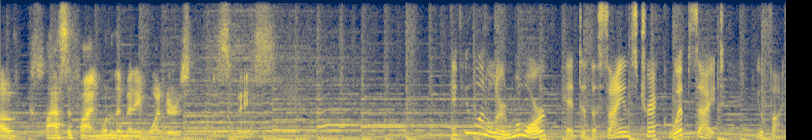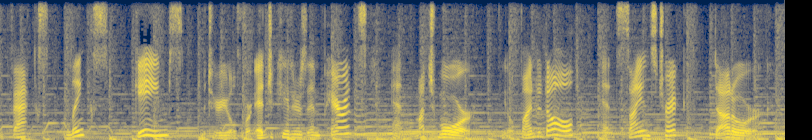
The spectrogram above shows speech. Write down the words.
of classifying one of the many wonders of space. If you want to learn more, head to the Science Trek website. You'll find facts, links, games, material for educators and parents, and much more. You'll find it all at sciencetrek.org.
